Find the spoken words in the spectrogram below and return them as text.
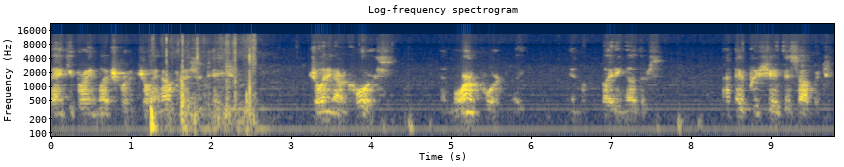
Thank you very much for joining our presentation, joining our course, and more importantly, inviting others. I appreciate this opportunity.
